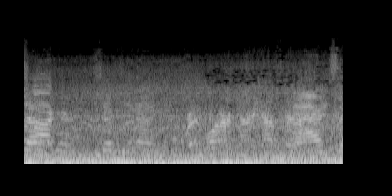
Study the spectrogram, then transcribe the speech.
Seventy-nine. Redwater turning Nine, I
